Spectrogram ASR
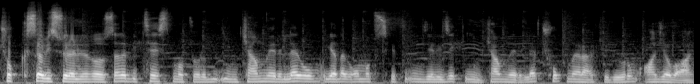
çok kısa bir süreliğine olsa da bir test motoru, bir imkan verirler o, ya da o motosikleti inceleyecek bir imkan verirler. Çok merak ediyorum. Acaba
